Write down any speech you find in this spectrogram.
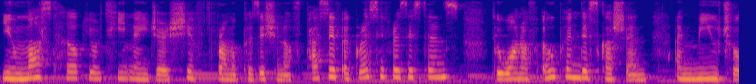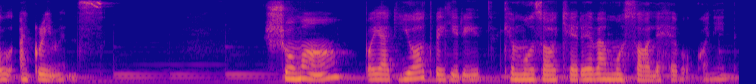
You must help your teenager shift from a position of passive aggressive resistance to one of open discussion and mutual agreements. شما باید یاد بگیرید که مذاکره و مصالحه بکنید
